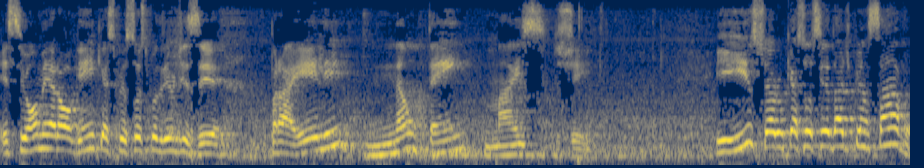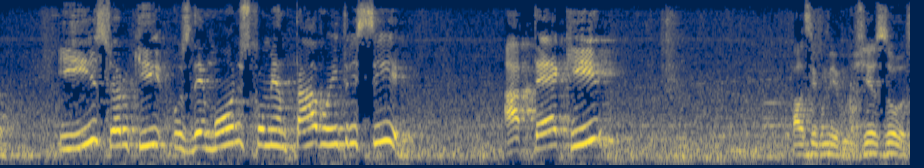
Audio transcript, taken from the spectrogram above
Esse homem era alguém que as pessoas poderiam dizer: para ele não tem mais jeito. E isso era o que a sociedade pensava. E isso era o que os demônios comentavam entre si. Até que Fala assim comigo, Jesus,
